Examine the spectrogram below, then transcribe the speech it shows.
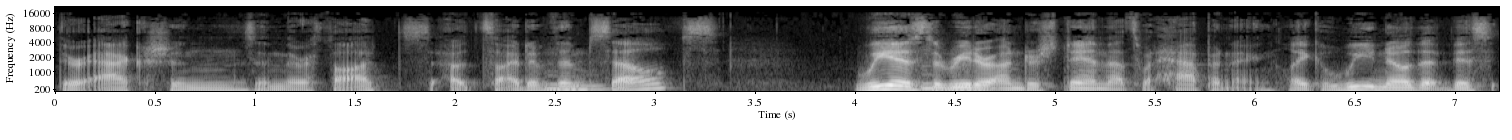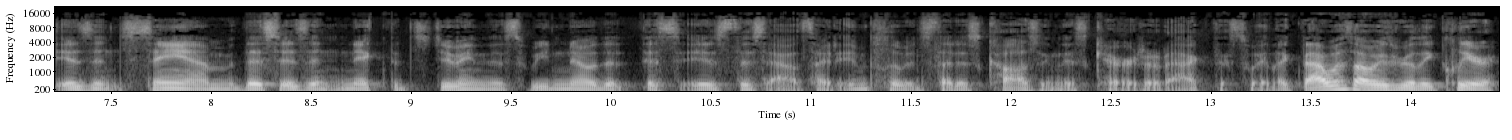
their actions and their thoughts outside of mm-hmm. themselves. We as the mm-hmm. reader understand that's what's happening. Like we know that this isn't Sam, this isn't Nick that's doing this. We know that this is this outside influence that is causing this character to act this way. Like that was always really clear.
